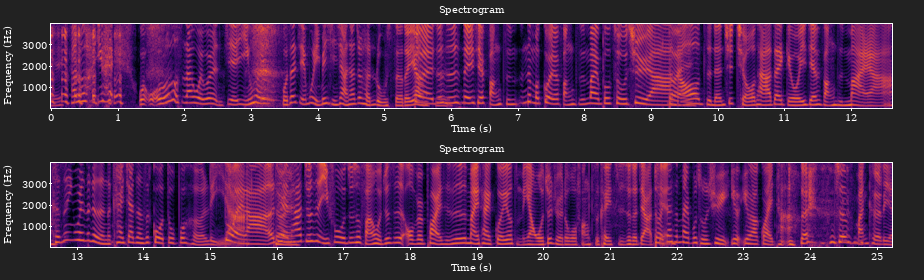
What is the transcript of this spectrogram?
他说，因为我我如果是他，我也会很介意，因为我在节目里面形象好像就很鲁蛇的样子。对，就是那一些房子那么贵的房子卖不出去啊，对，然后只能去求他再给我一间房子卖啊。可是因为那个人的开价真的是过度不合理啊。对啦，而且他就是一副就是反正我就是 overprice，就是卖太贵又怎么样，我就觉得我房子可以值这个价钱，对，但是卖不出去又又要怪他，对，就蛮可怜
